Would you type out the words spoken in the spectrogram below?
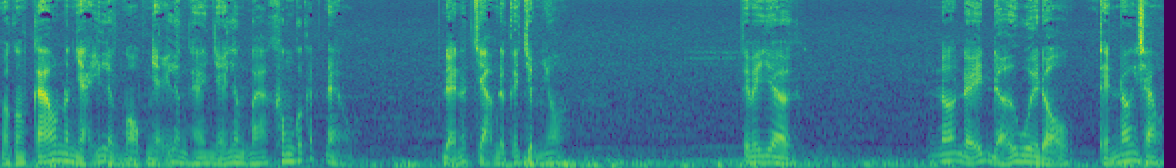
Và con cáo nó nhảy lần một, nhảy lần hai, nhảy lần ba, không có cách nào để nó chạm được cái chùm nho. Thì bây giờ nó để đỡ quê độ, thì nó nói sao?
